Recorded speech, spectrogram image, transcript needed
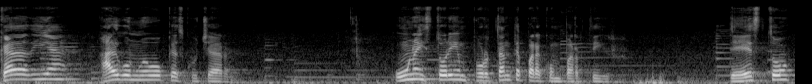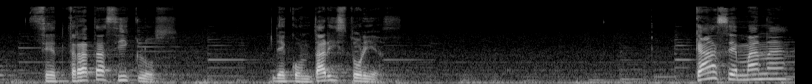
Cada día algo nuevo que escuchar. Una historia importante para compartir. De esto se trata ciclos, de contar historias. Cada semana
